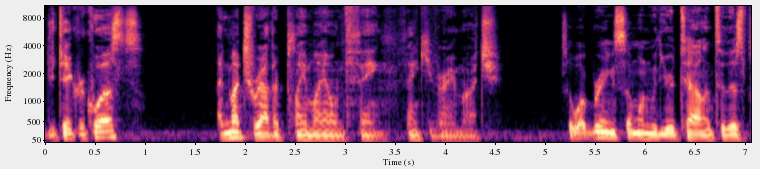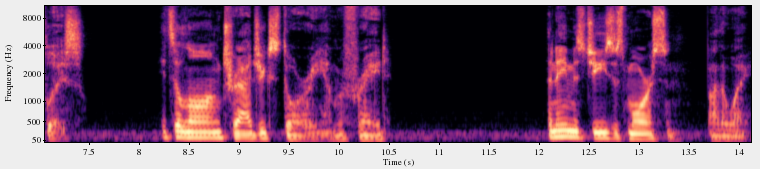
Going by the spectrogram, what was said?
Do you take requests? I'd much rather play my own thing. Thank you very much. So what brings someone with your talent to this place? It's a long, tragic story, I'm afraid. The name is Jesus Morrison, by the way.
